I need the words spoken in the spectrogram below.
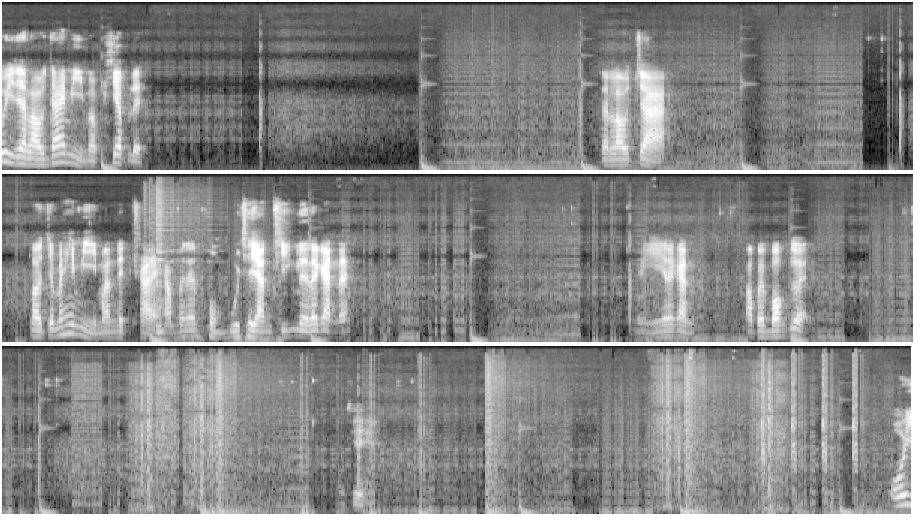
อุ้ยแต่เราได้หมีมาเพียบเลย แต่เราจะ เราจะไม่ให้หมีมันเด็ดขาดครับเพราะฉะนั้นผมบูชยันทิ้งเลยแล้วกันนะ อย่างนี้แล้วกัน เอาไปบล็อกด้วย โอเค โอ้ย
